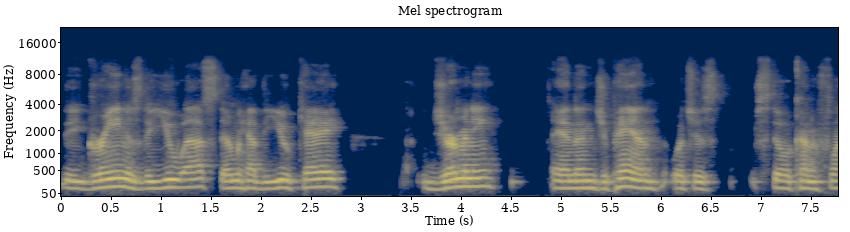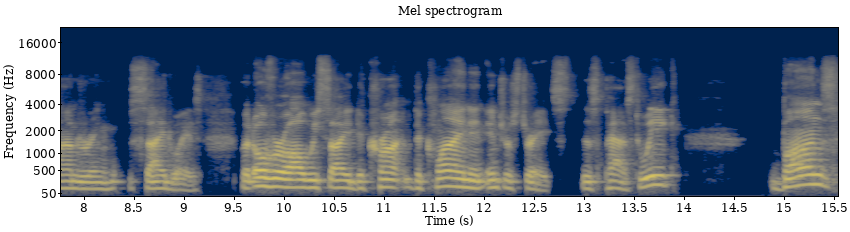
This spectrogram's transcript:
The green is the US, then we have the UK, Germany, and then Japan, which is still kind of floundering sideways. But overall, we saw a decline in interest rates this past week. Bonds,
